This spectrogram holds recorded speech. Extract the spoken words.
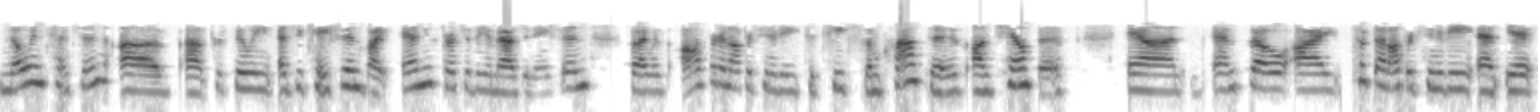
no intention of uh, pursuing education by any stretch of the imagination, but I was offered an opportunity to teach some classes on campus. And, and so I took that opportunity and it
